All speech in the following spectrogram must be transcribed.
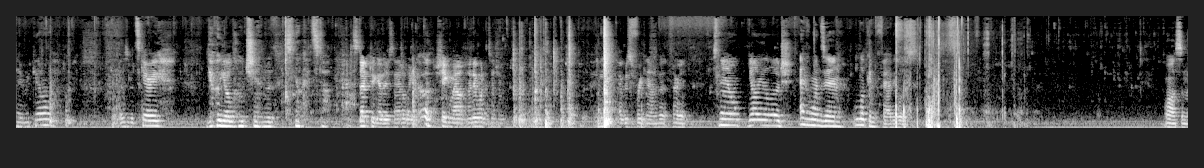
There we go. Bit scary. Yo yo Loach and the snail got stuck stuck together, so I had to like oh, shake them out. I didn't want to touch them. I, mean, I was freaking out of it. All right, snail, yo yo Loach, everyone's in, looking fabulous. Awesome.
